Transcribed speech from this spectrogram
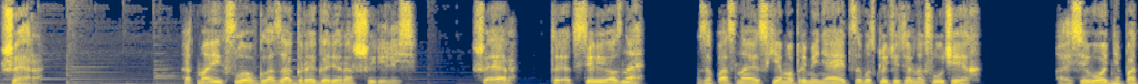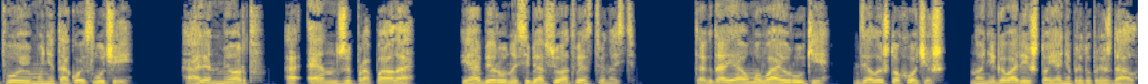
Шер. От моих слов глаза Грегори расширились. «Шер, ты это серьезно? Запасная схема применяется в исключительных случаях. А сегодня, по-твоему, не такой случай? Ален мертв, а Энджи пропала. Я беру на себя всю ответственность. Тогда я умываю руки, делай что хочешь, но не говори, что я не предупреждал.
